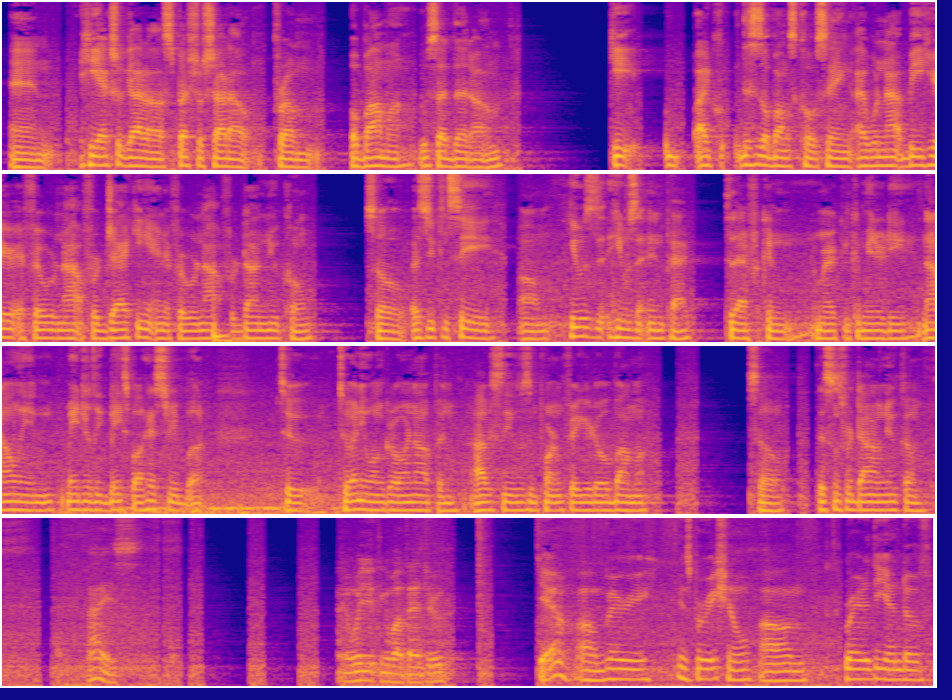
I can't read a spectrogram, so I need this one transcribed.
and he actually got a special shout out from Obama, who said that um he I, this is Obama's quote saying, "I would not be here if it were not for Jackie and if it were not for Don Newcombe." So as you can see, um, he was he was an impact to the African American community, not only in Major League Baseball history, but to to anyone growing up, and obviously he was an important figure to Obama. So this one's for Don Newcombe. Nice. And what do you think about that, Drew? Yeah, um, very inspirational. Um, right at the end of,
